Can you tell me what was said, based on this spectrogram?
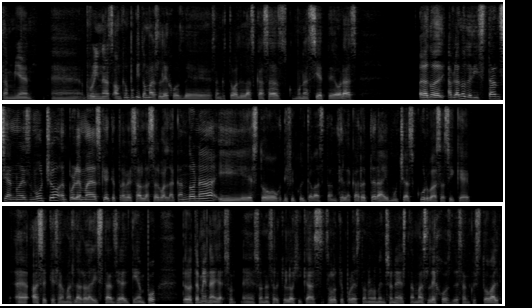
también ruinas, aunque un poquito más lejos de San Cristóbal de las Casas, como unas 7 horas. Hablando de, distancia no es mucho, el problema es que hay que atravesar la selva lacandona y esto dificulta bastante la carretera, hay muchas curvas, así que eh, hace que sea más larga la distancia, el tiempo, pero también hay eh, zonas arqueológicas, solo que por esto no lo mencioné, está más lejos de San Cristóbal,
